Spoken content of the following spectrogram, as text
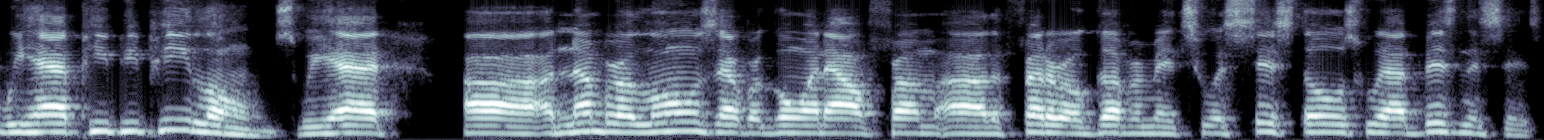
we had PPP loans. We had uh, a number of loans that were going out from uh, the federal government to assist those who have businesses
